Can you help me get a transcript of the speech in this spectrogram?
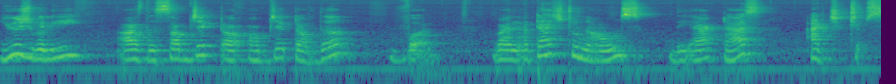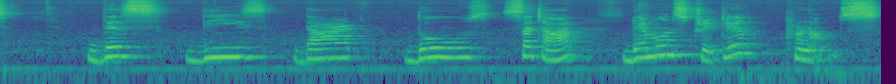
usually as the subject or object of the verb. When attached to nouns, they act as adjectives. This, these, that, those, such are demonstrative pronouns.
